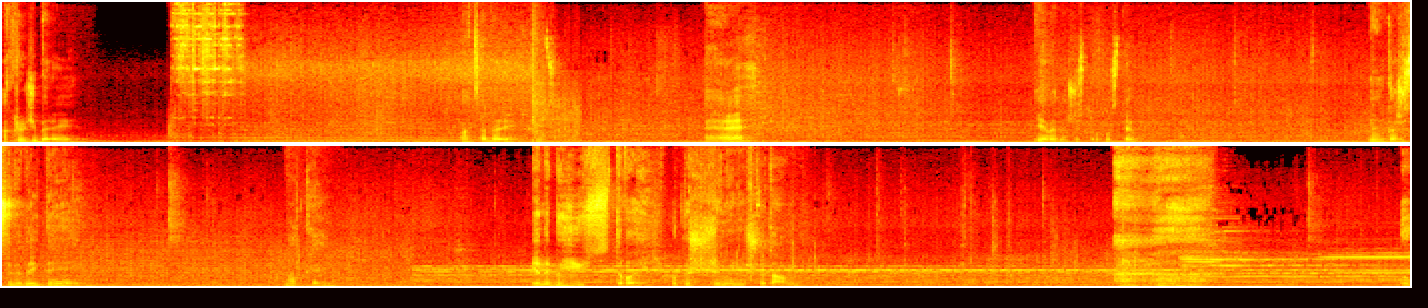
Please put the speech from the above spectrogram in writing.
А ключ бери. Оце бери. Е? Я видно щось пропустив. Ну, Він каже, сюди не йде. Окей. Я не боюсь, давай, покажи мені, що там. Ага. О.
